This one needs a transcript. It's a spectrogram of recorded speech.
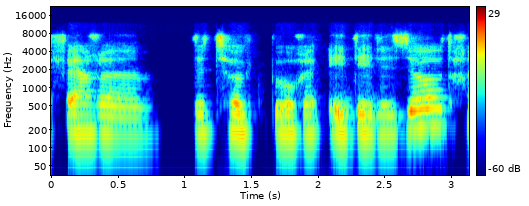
Faire euh, des trucs pour aider les autres.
